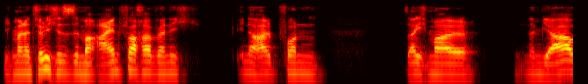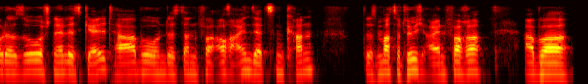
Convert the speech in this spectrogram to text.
Ich meine, natürlich ist es immer einfacher, wenn ich innerhalb von, sage ich mal, einem Jahr oder so schnelles Geld habe und das dann auch einsetzen kann. Das macht es natürlich einfacher. Aber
